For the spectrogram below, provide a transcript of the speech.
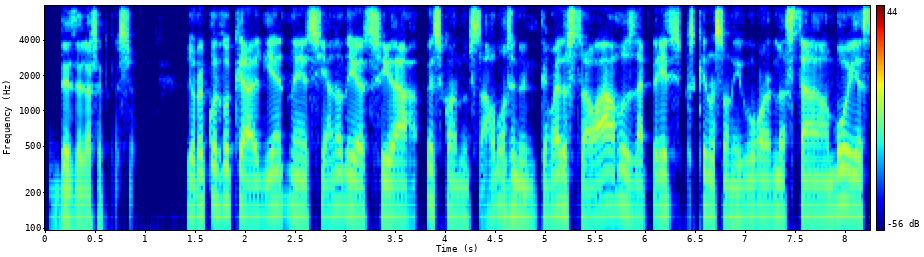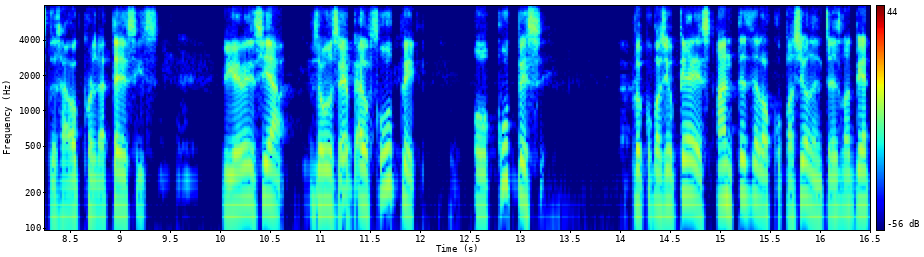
desde la aceptación. Yo recuerdo que alguien me decía en la universidad, pues cuando estábamos en el tema de los trabajos, la tesis, pues que nuestro amigo estaba muy estresado con la tesis. Y él me decía, yo se preocupe, ocúpese. Preocupación que es antes de la ocupación, entonces más bien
